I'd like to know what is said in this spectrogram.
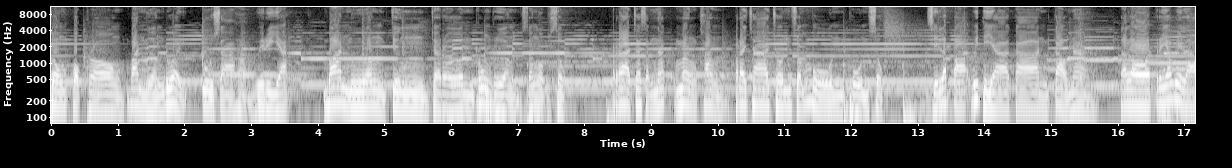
ทรงปกครองบ้านเมืองด้วยอุตสาหะวิริยะ บ้านเมืองจึงเจริญรุ่งเรืองสงบสุข ราชสำนักมั่งคั่ง ประชาชนสมบูรณ์พูนสุข ศิลปะวิทยาการก้าวหน้า ตลอดระยะเวลา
